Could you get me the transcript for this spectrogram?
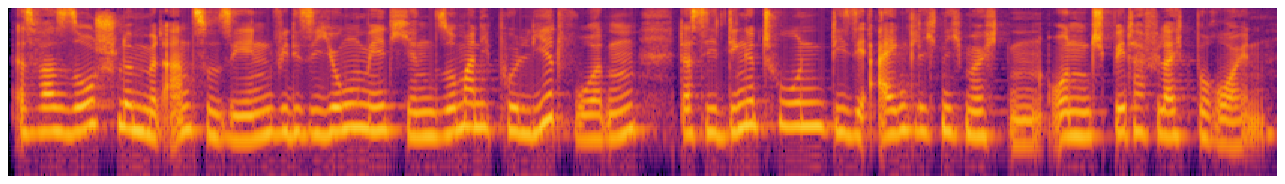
Es war so schlimm mit anzusehen, wie diese jungen Mädchen so manipuliert wurden, dass sie Dinge tun, die sie eigentlich nicht möchten und später vielleicht bereuen.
